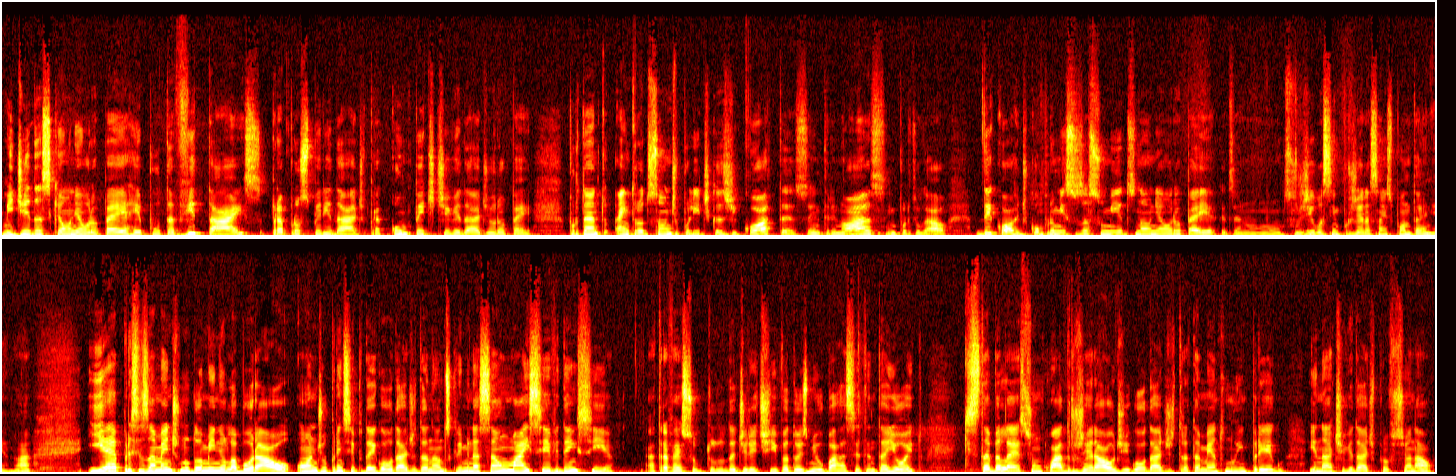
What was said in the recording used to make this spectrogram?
medidas que a União Europeia reputa vitais para a prosperidade, para a competitividade europeia. Portanto, a introdução de políticas de cotas entre nós, em Portugal, decorre de compromissos assumidos na União Europeia, quer dizer, não surgiu assim por geração espontânea. Não é? E é precisamente no domínio laboral onde o princípio da igualdade e da não discriminação mais se evidencia através, sobretudo, da Diretiva 2000-78, que estabelece um quadro geral de igualdade de tratamento no emprego e na atividade profissional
